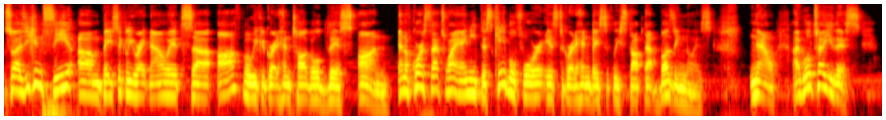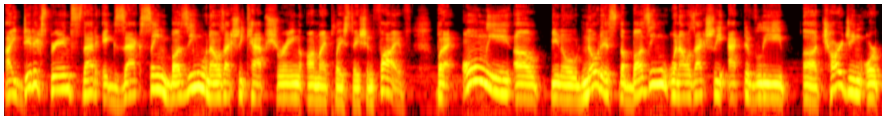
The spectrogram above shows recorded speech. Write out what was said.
So as you can see, um, basically right now it's uh, off, but we could go ahead and toggle this on. And of course, that's why I need this cable for, is to go ahead and basically stop that buzzing noise. Now, I will tell you this. I did experience that exact same buzzing when I was actually capturing on my PlayStation 5. But I only, uh, you know, noticed the buzzing when I was actually actively uh, charging or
